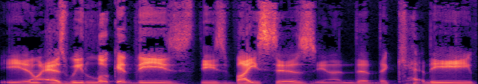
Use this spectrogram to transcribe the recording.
you know as we look at these these vices you know the the the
